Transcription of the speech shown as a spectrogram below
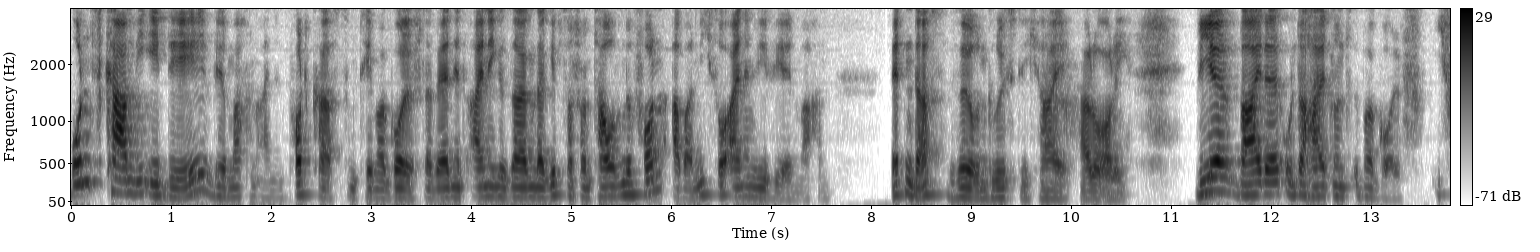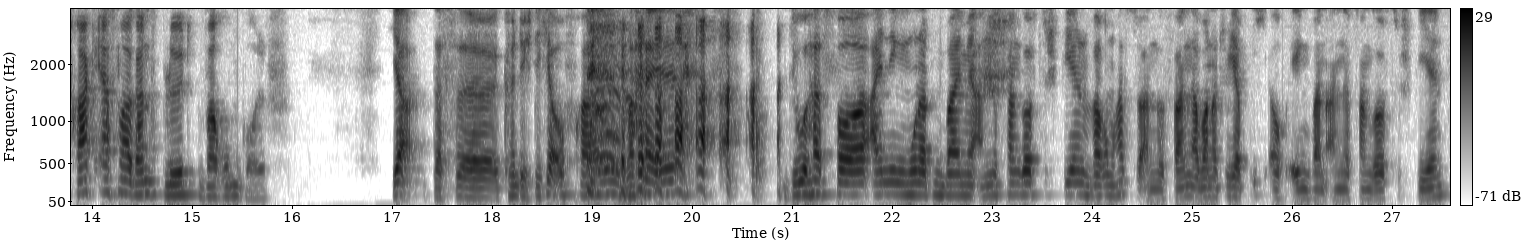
uns kam die Idee, wir machen einen Podcast zum Thema Golf. Da werden jetzt einige sagen, da gibt es doch schon tausende von, aber nicht so einen, wie wir ihn machen. Wetten das? Sören, grüß dich. Hi. Hallo Olli. Wir beide unterhalten uns über Golf. Ich frage erstmal ganz blöd, warum Golf? Ja, das äh, könnte ich dich ja auch fragen, weil du hast vor einigen Monaten bei mir angefangen, Golf zu spielen. Warum hast du angefangen? Aber natürlich habe ich auch irgendwann angefangen, Golf zu spielen.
